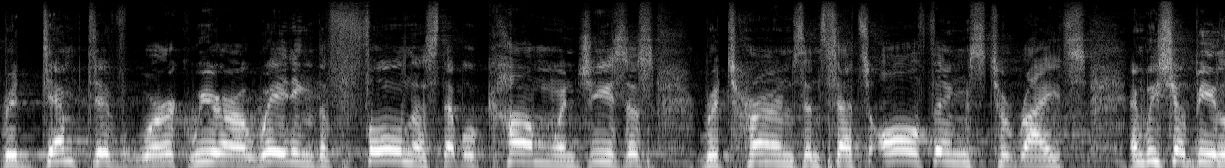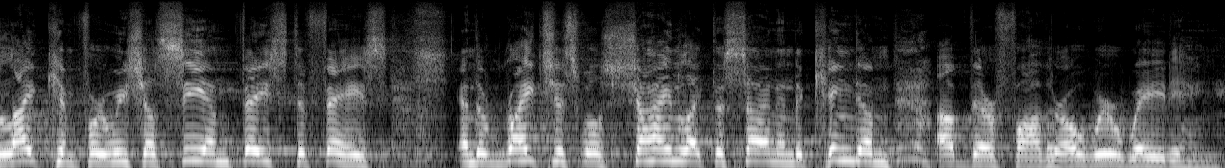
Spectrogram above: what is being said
redemptive work. We are awaiting the fullness that will come when Jesus returns and sets all things to rights. And we shall be like him, for we shall see him face to face. And the righteous will shine like the sun in the kingdom of their Father. Oh, we're waiting.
